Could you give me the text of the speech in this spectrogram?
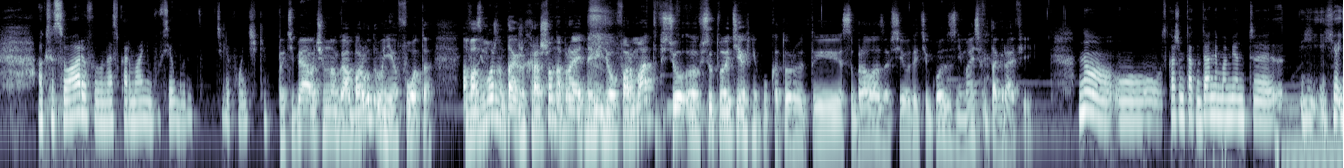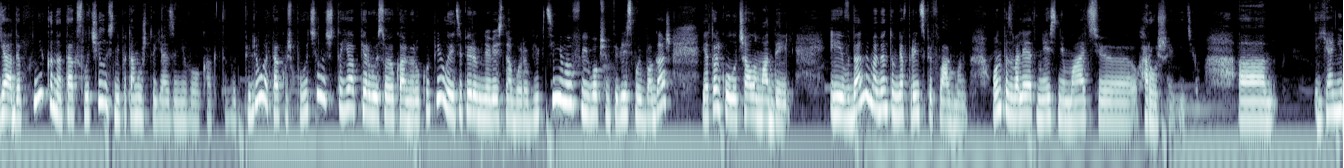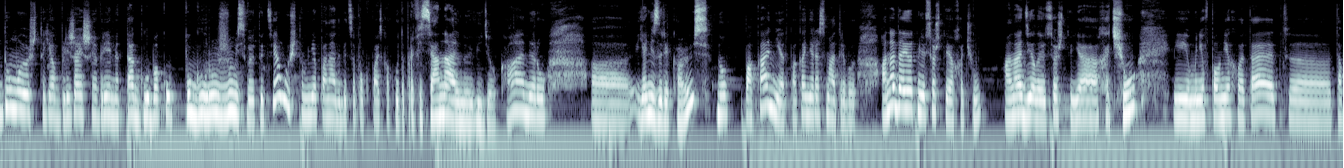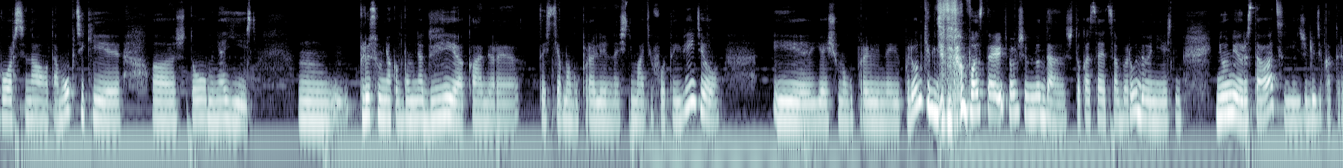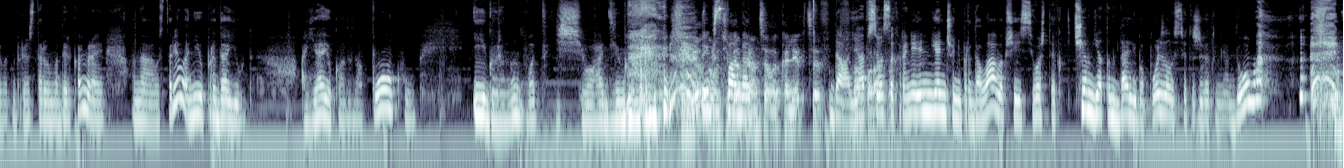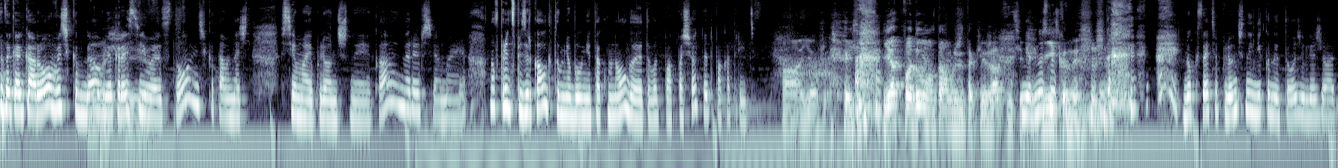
аксессуаров, и у нас в кармане у всех будут телефончики. У тебя очень много оборудования, фото. Возможно, также хорошо направить на видеоформат всю, э, всю твою технику, которую ты собрала за все вот эти годы, занимаясь фотографией. Но, скажем так, в данный момент э, я, я адепт Никона, так случилось не потому, что я за него как-то вот пилю, а так уж получилось, что я первую свою камеру купила, и теперь у меня весь набор объективов, и, в общем-то, весь мой багаж. Я только улучшала модель. И в данный момент у меня, в принципе, флагман. Он позволяет мне снимать э, хорошее видео. Я не думаю, что я в ближайшее время так глубоко погружусь в эту тему, что мне понадобится покупать какую-то профессиональную видеокамеру. А, я не зарекаюсь, но пока нет, пока не рассматриваю. Она дает мне все, что я хочу. Она делает все, что я хочу, и мне вполне хватает э, того арсенала там оптики, э, что у меня есть. Плюс у меня как бы у меня две камеры, то есть я могу параллельно снимать и фото, и видео. И я еще могу параллельные пленки где-то там поставить. В общем, ну да, что касается оборудования, я с ним не умею расставаться. Есть же люди, которые, вот, например, старую модель камеры, она устарела, они ее продают. А я ее кладу на полку и говорю, ну вот еще один Серьезно? Экспонат. У тебя прям целая коллекция Да, я все сохраняю. Я, я ничего не продала вообще из всего, что я, чем я когда-либо пользовалась, все это живет у меня дома. Такая коробочка, да, у меня красивая столочка, там, значит, все мои пленочные камеры, все мои... Ну, в принципе, зеркалок-то у меня было не так много, это вот по, по счету это пока третий. А, я уже... Я подумал, там уже так лежат эти Нет, ну, Никоны. Ну, кстати, пленочные Никоны тоже лежат.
